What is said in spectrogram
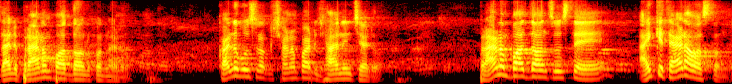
దాన్ని ప్రాణం పోద్దాం అనుకున్నాడు. కళ్ళు మూసిన ఒక క్షణపాటు ధ్యానించాడు. ప్రాణం పోద్దామని చూస్తే అంకి తేడా వస్తుంది.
